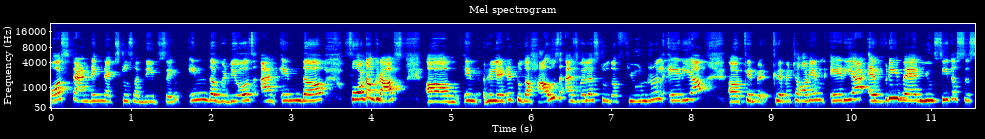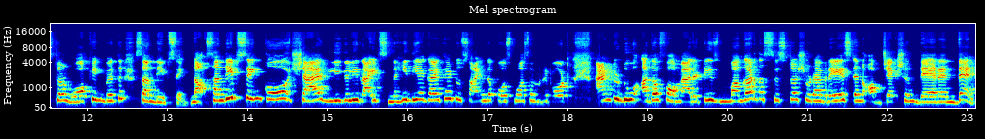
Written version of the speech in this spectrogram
was standing next to Sandeep Singh in the videos and in the photographs in related to the house as well as to the funeral area uh, crematorium area everywhere you see the sister walking with sandeep singh now sandeep singh ko shayad legally rights nahi diye gaye the to sign the postmortem report and to do other formalities magar the sister should have raised an objection there and then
